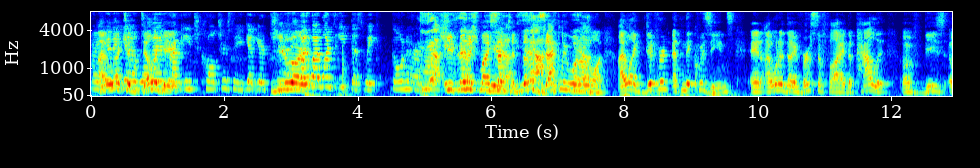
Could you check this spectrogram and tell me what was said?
Are you I gonna like get to a woman delegate- from each culture so you get your choose? You are- What do I want to eat this week? Go into her house. Yeah, She Exact- finished my yeah, sentence. That's yeah, exactly what I yeah. want. I like different ethnic cuisines, and I want to diversify the palette of these uh,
